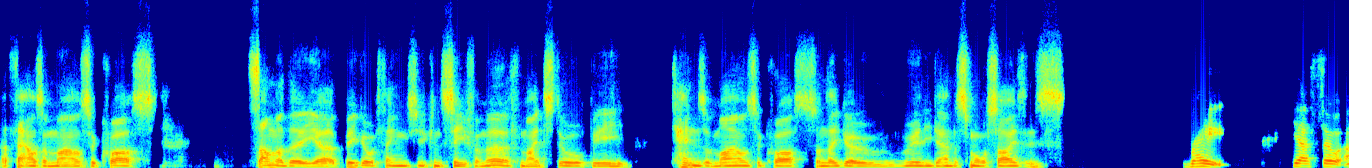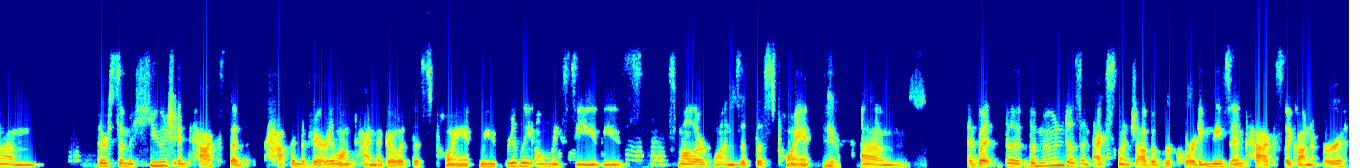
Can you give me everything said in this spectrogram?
a thousand miles across. Some of the uh, bigger things you can see from Earth might still be tens of miles across, and they go really down to small sizes. Right. Yeah. So um, there's some huge impacts that happened a very long time ago at this point. We really only see these smaller ones at this point. Yeah. Um, but the, the moon does an excellent job of recording these impacts. Like on Earth,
